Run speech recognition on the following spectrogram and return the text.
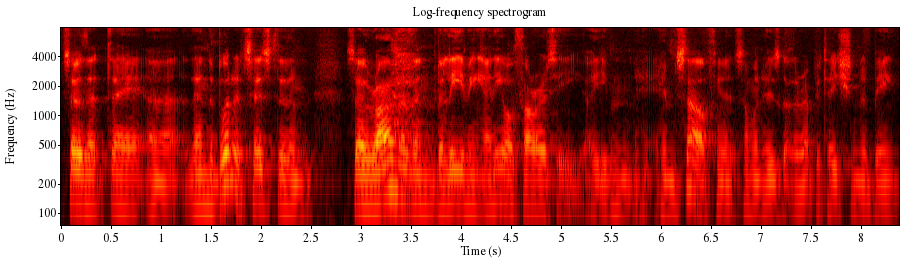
So that they, uh, then the Buddha says to them, so rather than believing any authority, uh, even himself, you know, someone who's got the reputation of being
